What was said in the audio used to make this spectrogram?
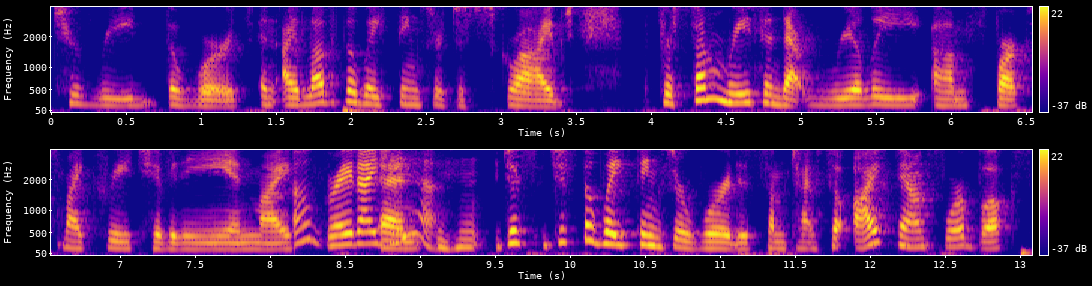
to read the words and I love the way things are described for some reason that really um, sparks my creativity and my oh great idea. and, mm-hmm, just just the way things are worded sometimes. So i found four books.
